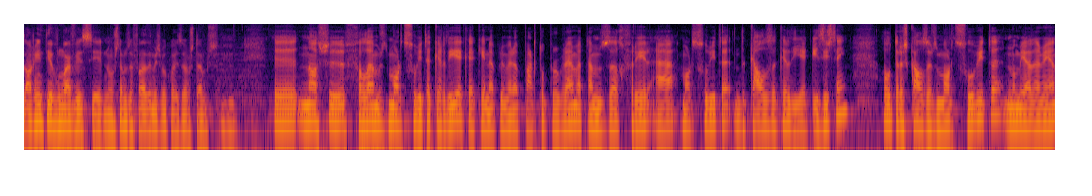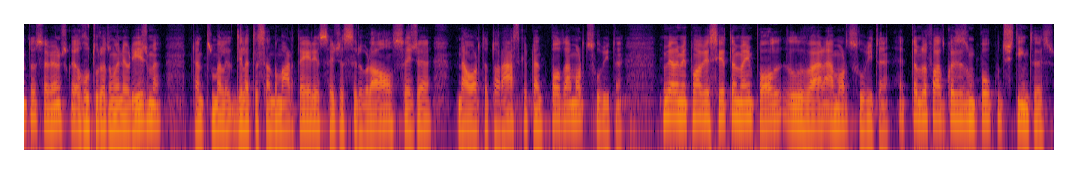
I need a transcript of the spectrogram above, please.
Alguém teve um AVC, não estamos a falar da mesma coisa, ou estamos? Uhum. Uh, nós uh, falamos de morte súbita cardíaca, aqui na primeira parte do programa estamos a referir à morte súbita de causa cardíaca. Existem outras causas de morte súbita, nomeadamente, sabemos que a ruptura de um aneurisma, portanto, uma dilatação de uma artéria, seja cerebral, seja da aorta torácica, portanto, pode dar morte súbita nomeadamente um AVC, também pode levar à morte súbita. Estamos a falar de coisas um pouco distintas.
